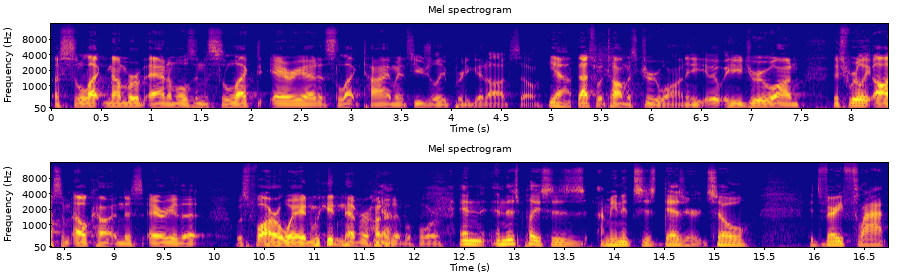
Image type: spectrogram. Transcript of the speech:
a select number of animals in a select area at a select time, and it's usually pretty good odds. So yeah, that's what Thomas drew on. He he drew on this really awesome elk hunt in this area that was far away, and we had never hunted yeah. it before. And and this place is, I mean, it's just desert, so it's very flat.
